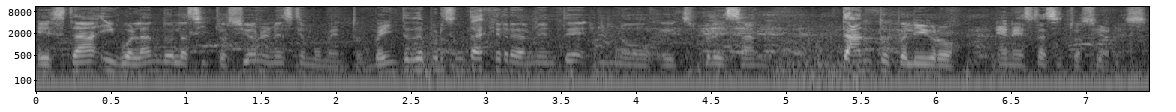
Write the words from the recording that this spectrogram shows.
está igualando la situación en este momento. 20 de porcentaje realmente no expresan tanto peligro en estas situaciones.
